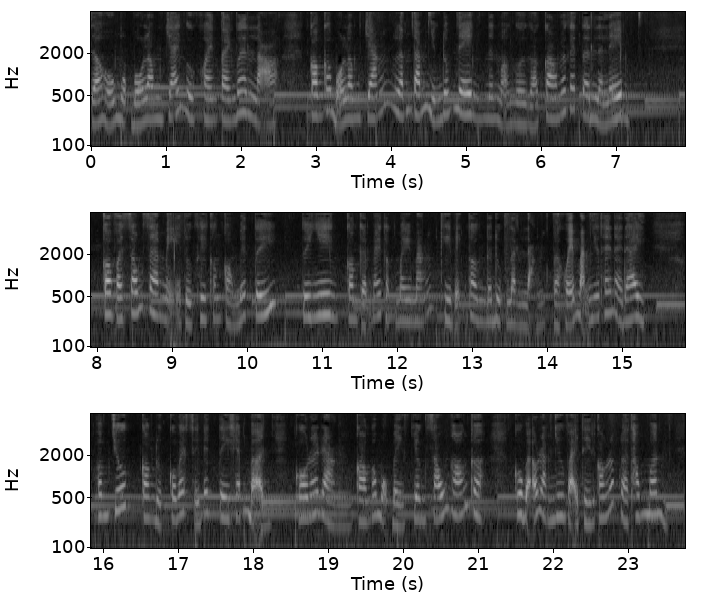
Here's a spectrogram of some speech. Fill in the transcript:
Sở hữu một bộ lông trái ngược hoàn toàn với anh Lọ. Con có bộ lông trắng lấm tấm những đốm đen Nên mọi người gọi con với cái tên là Lem. Con phải sống xa mẹ từ khi con còn bé tí. Tuy nhiên, con cảm thấy thật may mắn khi bản thân đã được lành lặn và khỏe mạnh như thế này đây. Hôm trước con được cô bác sĩ Betty khám bệnh. Cô nói rằng con có một bàn chân xấu ngón cơ. Cô bảo rằng như vậy thì con rất là thông minh.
